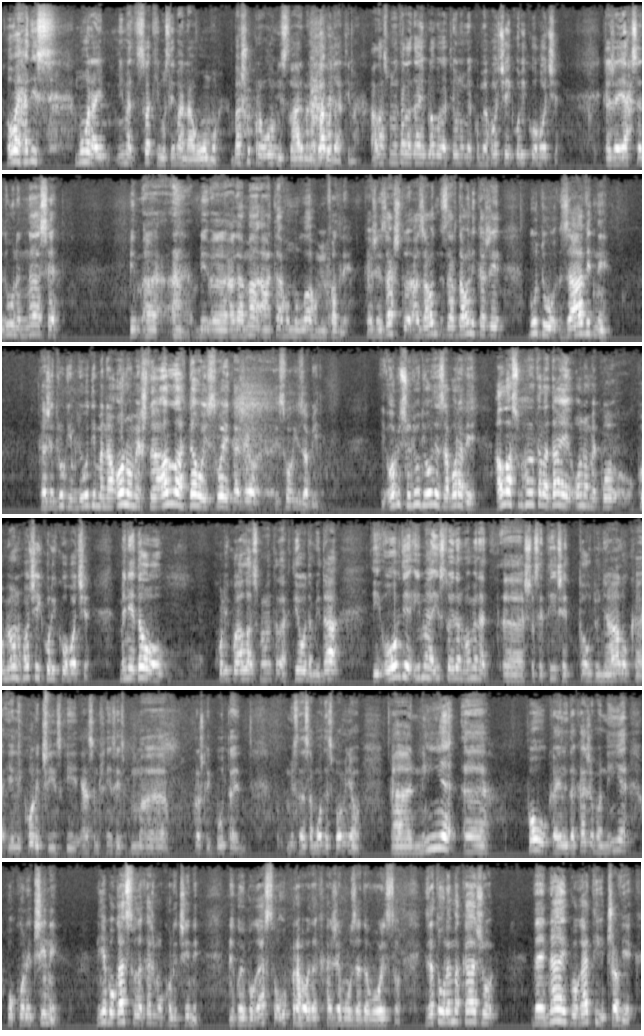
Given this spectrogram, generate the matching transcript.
Ovaj hadis mora imati svaki musliman na umu, baš upravo u ovim stvarima, na blagodatima. Allah smo tala daje blagodati onome kome hoće i koliko hoće. Kaže, jahsadun nase bim, a, bi, a, ala ma atahum Allahu min fadlih. Kaže, zašto, a za, zar da oni, kaže, budu zavidni, kaže, drugim ljudima na onome što je Allah dao iz svoje, kaže, iz svog izobilja. I obično ljudi ovdje zaborave Allah subhanahu wa ta'ala daje onome ko, kome on hoće i koliko hoće. Meni je dao koliko je Allah subhanahu wa ta'ala htio da mi da. I ovdje ima isto jedan moment eh, što se tiče tog dunjaluka ili količinski. Ja sam čini se eh, prošli puta, mislim da sam ovdje spominjao, eh, nije pouka ili da kažemo nije u količini. Nije bogatstvo da kažemo u količini, nego je bogatstvo upravo da kažemo u zadovoljstvo. I zato ulema kažu da je najbogatiji čovjek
